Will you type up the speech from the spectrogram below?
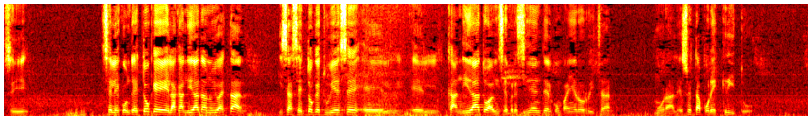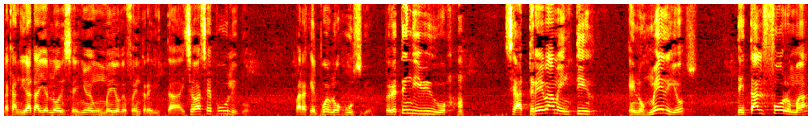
¿sí? se le contestó que la candidata no iba a estar y se aceptó que estuviese el, el candidato a vicepresidente, el compañero Richard Morales. Eso está por escrito. La candidata ayer lo enseñó en un medio que fue entrevistada y se va a hacer público para que el pueblo juzgue. Pero este individuo se atreva a mentir en los medios de tal forma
